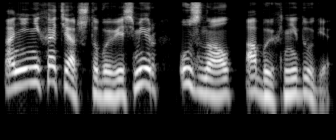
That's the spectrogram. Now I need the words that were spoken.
они не хотят, чтобы весь мир узнал об их недуге.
